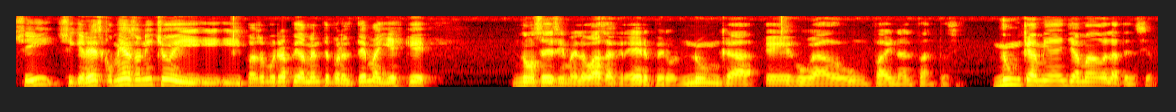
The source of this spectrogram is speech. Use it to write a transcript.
Sí, si querés comienzo, Nicho, y, paso muy rápidamente por el tema, y es que no sé si me lo vas a creer, pero nunca he jugado un Final Fantasy. Nunca me han llamado la atención.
